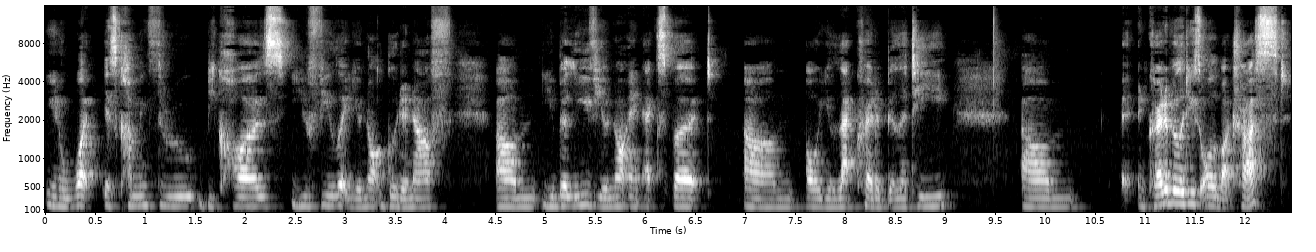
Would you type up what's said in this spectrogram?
you know what is coming through because you feel that you're not good enough um, you believe you're not an expert um, or you lack credibility. Um, and credibility is all about trust.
